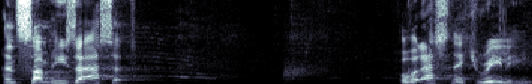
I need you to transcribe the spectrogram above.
En some is het. Maar is niet really.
